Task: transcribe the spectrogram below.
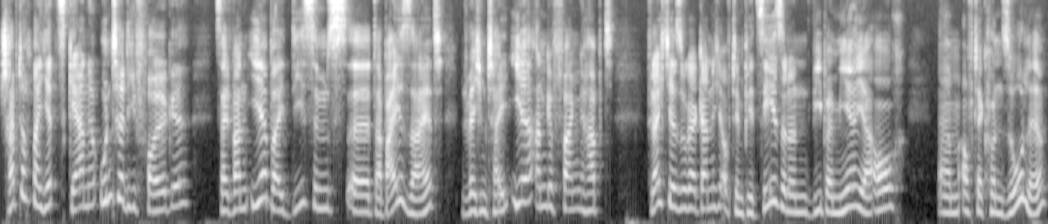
Schreibt doch mal jetzt gerne unter die Folge, seit wann ihr bei D-Sims äh, dabei seid, mit welchem Teil ihr angefangen habt. Vielleicht ja sogar gar nicht auf dem PC, sondern wie bei mir ja auch ähm, auf der Konsole.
